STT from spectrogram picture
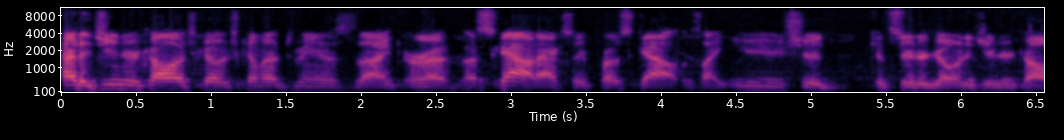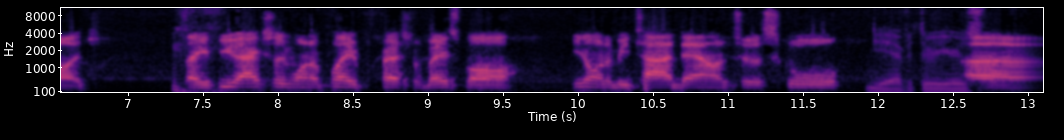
Had a junior college coach come up to me and was like, or a, a scout, actually, pro scout, was like, "You should consider going to junior college. Like, if you actually want to play professional baseball, you don't want to be tied down to a school. Yeah, for three years. Uh,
